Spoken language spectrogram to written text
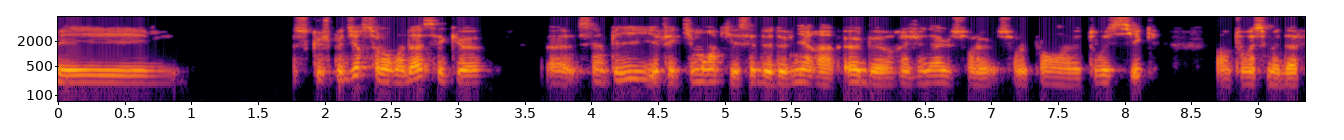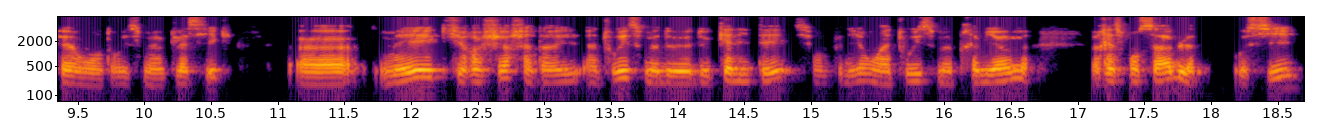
mais ce que je peux dire sur le Rwanda, c'est que c'est un pays effectivement qui essaie de devenir un hub régional sur le sur le plan touristique en tourisme d'affaires ou en tourisme classique, euh, mais qui recherche un, un tourisme de, de, qualité, si on peut dire, ou un tourisme premium, responsable aussi.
